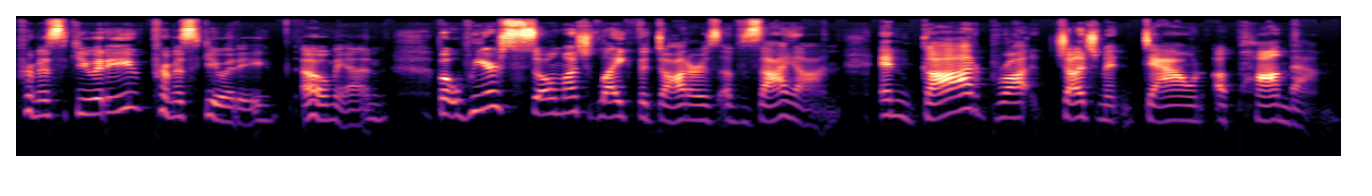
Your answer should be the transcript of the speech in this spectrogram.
promiscuity, promiscuity. Oh man. But we're so much like the daughters of Zion, and God brought judgment down upon them.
